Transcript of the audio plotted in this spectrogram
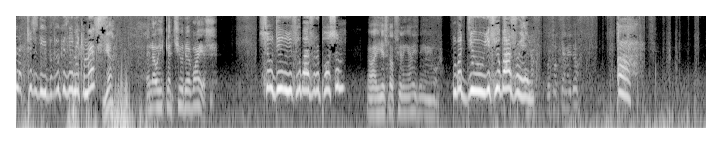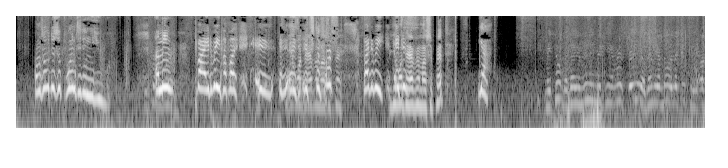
electricity because they make a mess? Yeah. And now he can chew the wires. So do you feel bad for the possum? Uh, he is not feeling anything anymore. But do you feel bad for him? But what can I do? Ah. I'm so disappointed in you. I mean, by the way, Papa, it, it, it, it's the him as a first. By the way, You want is- to have him as a pet? yeah. Me too, but then you're really making a mess, then you? Then we have no electricity. I was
